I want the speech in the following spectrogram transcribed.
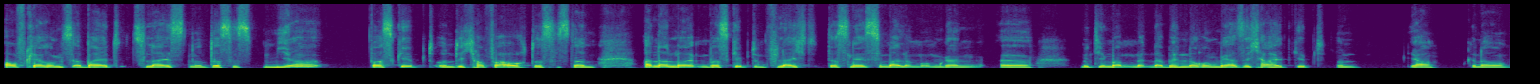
Aufklärungsarbeit zu leisten und dass es mir was gibt und ich hoffe auch, dass es dann anderen Leuten was gibt und vielleicht das nächste Mal im Umgang äh, mit jemandem mit einer Behinderung mehr Sicherheit gibt. Und ja, genau,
